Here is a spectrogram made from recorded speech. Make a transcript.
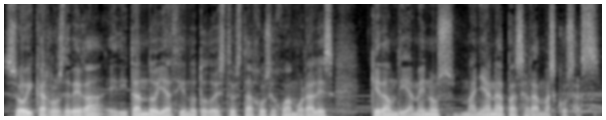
Soy Carlos de Vega, editando y haciendo todo esto está José Juan Morales. Queda un día menos, mañana pasarán más cosas.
